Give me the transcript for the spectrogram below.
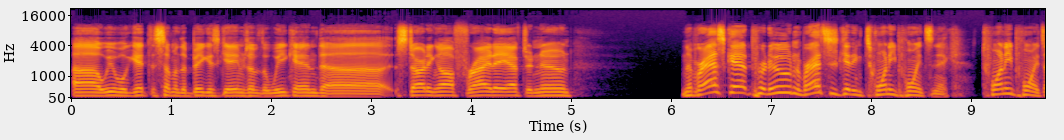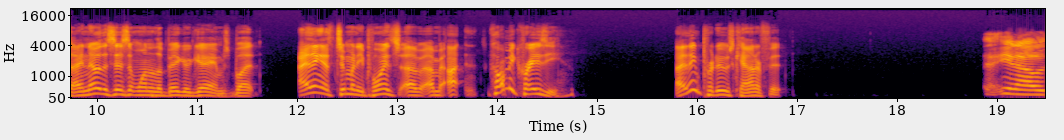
Uh, we will get to some of the biggest games of the weekend. Uh, starting off Friday afternoon, Nebraska at Purdue. Nebraska's getting twenty points. Nick, twenty points. I know this isn't one of the bigger games, but I think it's too many points. Uh, I mean, I, call me crazy. I think Purdue's counterfeit. You know,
